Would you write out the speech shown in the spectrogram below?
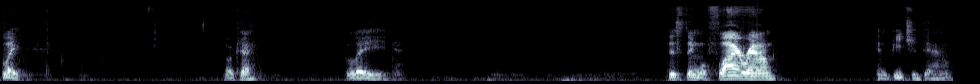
Blade. Okay? Blade. This thing will fly around and beat you down,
